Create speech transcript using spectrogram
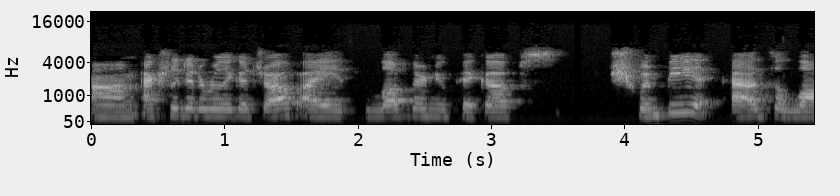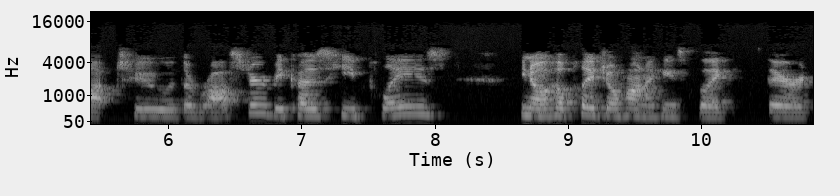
um, actually did a really good job. I love their new pickups. Schwimpy adds a lot to the roster because he plays, you know, he'll play Johanna. He's like their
